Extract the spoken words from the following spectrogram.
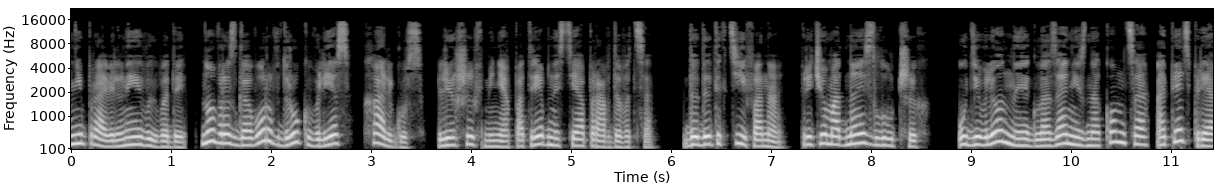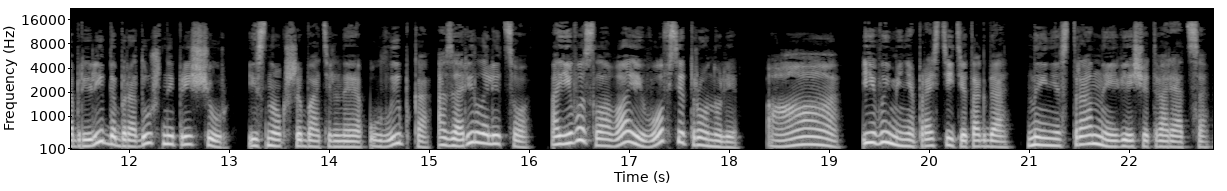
неправильные выводы, но в разговор вдруг влез Хальгус, лишив меня потребности оправдываться. Да детектив она, причем одна из лучших. Удивленные глаза незнакомца опять приобрели добродушный прищур, и сногсшибательная улыбка озарила лицо, а его слова и вовсе тронули. А, -а, -а и вы меня простите тогда. Ныне странные вещи творятся.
